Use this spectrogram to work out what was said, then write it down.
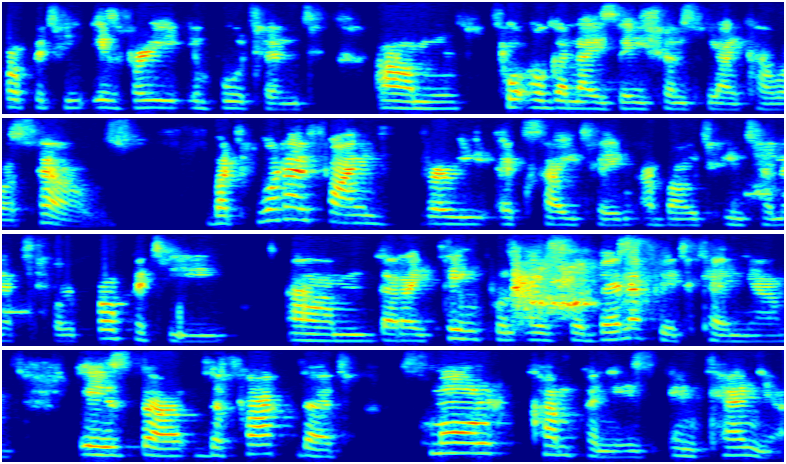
property is very important um, for organizations like ourselves. But what I find very exciting about intellectual property um, that I think will also benefit Kenya is that the fact that small companies in Kenya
